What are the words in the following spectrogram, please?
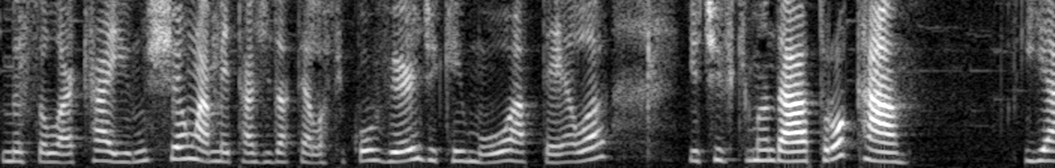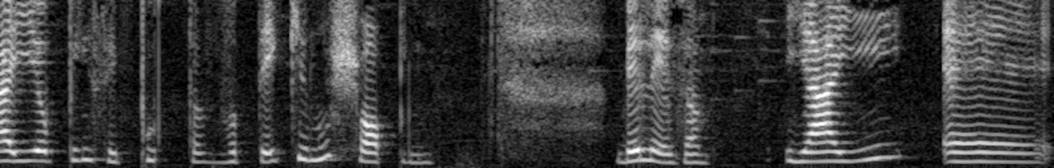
meu celular caiu no chão, a metade da tela ficou verde, queimou a tela. E eu tive que mandar trocar. E aí eu pensei, puta, vou ter que ir no shopping. Beleza. E aí, é,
